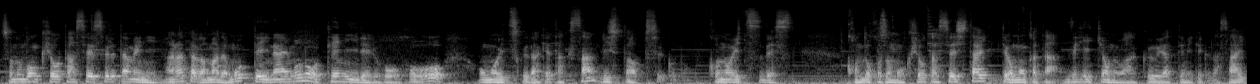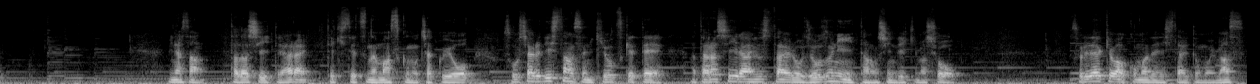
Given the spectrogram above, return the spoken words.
その目標を達成するためにあなたがまだ持っていないものを手に入れる方法を思いつくだけたくさんリストアップすること。この5つです。今度こそ目標達成したいって思う方是非今日のワークやってみてください。皆さん正しい手洗い適切なマスクの着用ソーシャルディスタンスに気をつけて新しいライフスタイルを上手に楽しんでいきましょう。それでは今日はここまでにしたいと思います。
